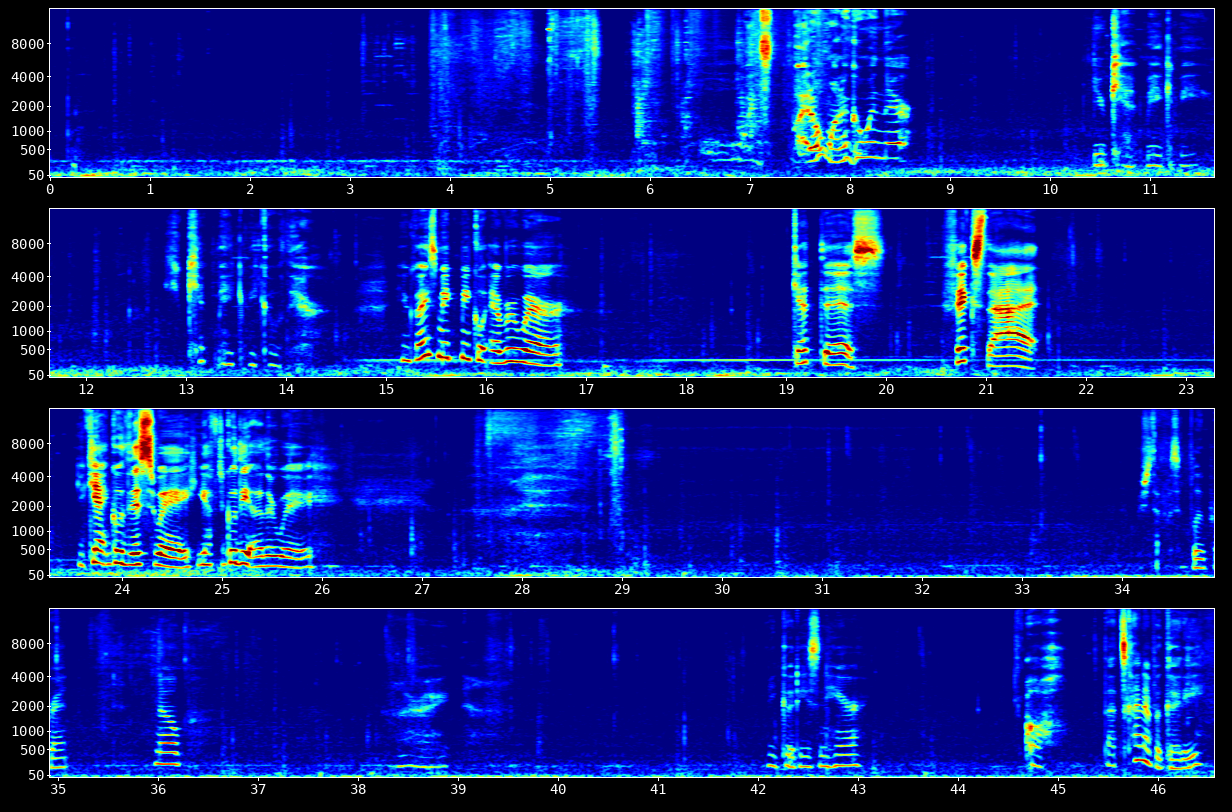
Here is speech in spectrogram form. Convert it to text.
Oh, it's I don't want to go in there. You can't make me. You can't make me go there. You guys make me go everywhere. Get this. Fix that. You can't go this way. You have to go the other way. Wish that was a blueprint. Nope. Alright. Any goodies in here? Oh, that's kind of a goodie.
